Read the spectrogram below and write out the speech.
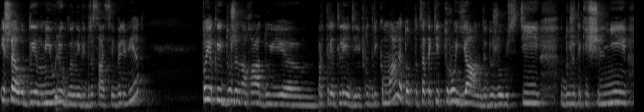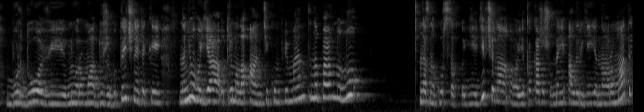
І ще один мій улюблений від ресації Вельвет. Той, який дуже нагадує портрет леді Фредеріка Маля. Тобто це такі троянди, дуже густі, дуже такі щільні, бордові, ну, аромат дуже готичний такий. На нього я отримала антикомплімент, напевно. Ну, у нас на курсах є дівчина, яка каже, що в неї алергія на аромати.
